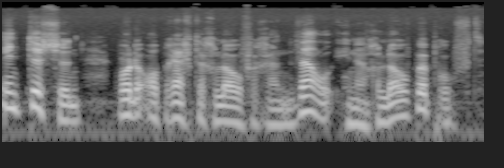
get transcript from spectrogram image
Intussen worden oprechte gelovigen wel in hun geloof beproefd,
